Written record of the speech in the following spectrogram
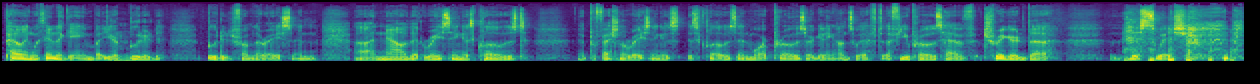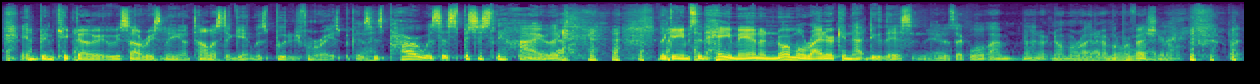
pedaling within the game, but you're mm-hmm. booted booted from the race. And uh, now that racing is closed, professional racing is, is closed, and more pros are getting on Zwift. A few pros have triggered the this switch and been kicked out of the way. We saw recently, you know, Thomas De Gendt was booted from a race because his power was suspiciously high. Like the game said, "Hey, man, a normal rider cannot do this," and yeah. he was like, "Well, I'm not a normal rider. I'm a, I'm a professional." but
